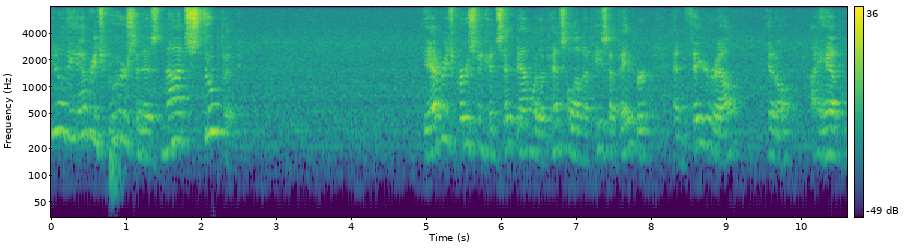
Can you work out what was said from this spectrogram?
You know, the average person is not stupid. The average person can sit down with a pencil and a piece of paper and figure out, you know, I have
